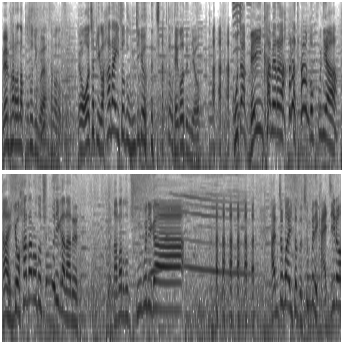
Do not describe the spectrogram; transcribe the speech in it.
왼팔 하나 부서진 거야. 상관없어. 어차피 이거 하나 있어도 움직여 작동되거든요. 고작 메인 카메라가 하나 다한 것 뿐이야. 아, 이거 하나로도 충분히 가, 나는. 하나로도 충분히 가. 한쪽만 있어도 충분히 가지롱.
